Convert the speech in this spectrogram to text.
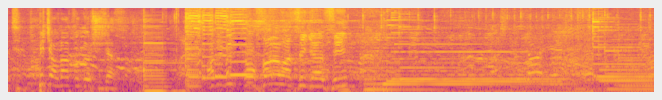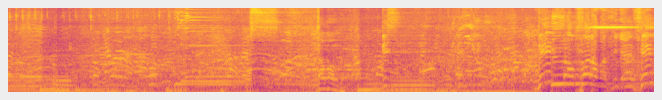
Etsin. Bir çal daha sonra görüşeceğiz. Hadi bir soflar havası gelsin. Tamam. Biz bir soflar havası gelsin.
